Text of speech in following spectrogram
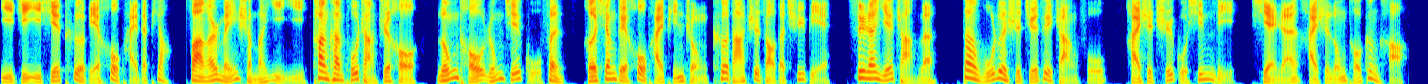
以及一些特别后排的票，反而没什么意义。看看普涨之后，龙头荣捷股份和相对后排品种柯达制造的区别，虽然也涨了，但无论是绝对涨幅还是持股心理，显然还是龙头更好。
